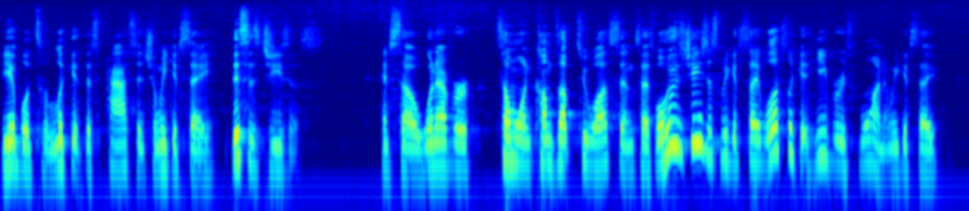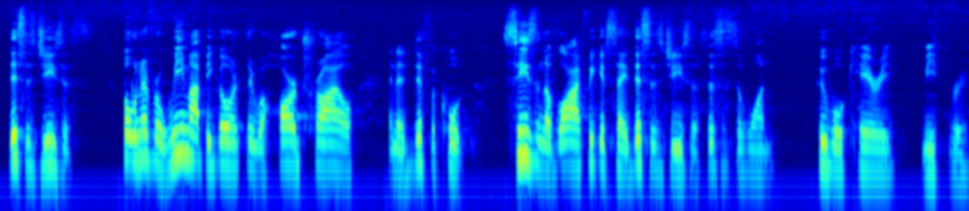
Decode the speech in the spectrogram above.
be able to look at this passage and we could say, This is Jesus. And so whenever someone comes up to us and says, Well, who's Jesus? We could say, Well, let's look at Hebrews 1 and we could say, This is Jesus. But whenever we might be going through a hard trial and a difficult season of life, we could say, This is Jesus. This is the one who will carry me through.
